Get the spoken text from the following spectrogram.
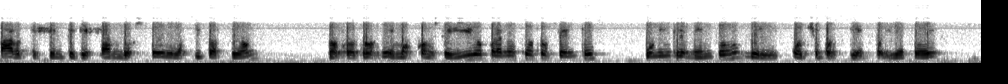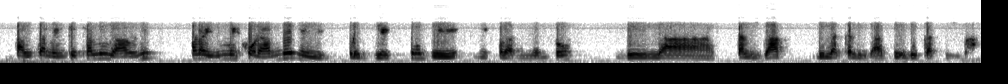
partes gente quejándose de la situación, nosotros hemos conseguido para nuestros docentes un incremento del 8%. Y eso es altamente saludable para ir mejorando el proyecto de mejoramiento de la calidad de la calidad educativa.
